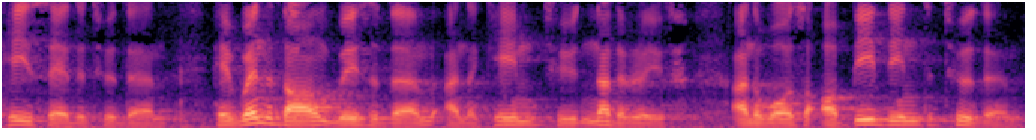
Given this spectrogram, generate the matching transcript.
he said to them. He went down with them and came to Nazareth and was obedient to them.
